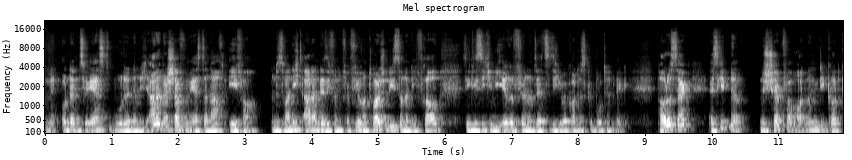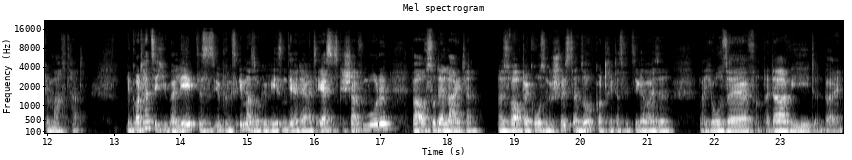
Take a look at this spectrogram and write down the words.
eine, und dann zuerst wurde nämlich Adam erschaffen, erst danach Eva. Und es war nicht Adam, der sich von den Verführern täuschen ließ, sondern die Frau, sie ließ sich in die Irre führen und setzte sich über Gottes Gebot hinweg. Paulus sagt, es gibt eine, eine Schöpferordnung, die Gott gemacht hat. Und Gott hat sich überlegt, das ist übrigens immer so gewesen, der, der als erstes geschaffen wurde, war auch so der Leiter. Das war auch bei großen Geschwistern so. Gott dreht das witzigerweise bei Josef und bei David und bei,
